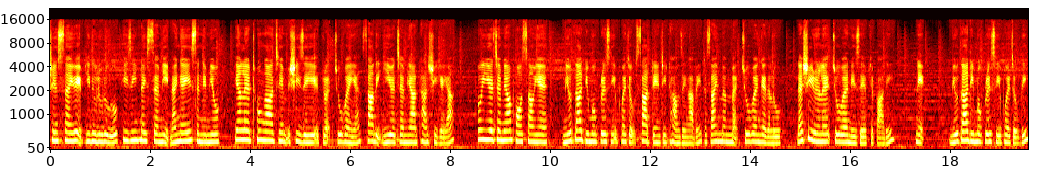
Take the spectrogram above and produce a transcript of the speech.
ရှင်ဆန်၍ပြည်သူလူထုကိုဖီစည်းနှိပ်စက်မိနိုင်ငံရေးစနစ်မျိုးပြန်လည်ထွန်းကားခြင်းမရှိစေရေးအတွက်ကြိုးပမ်းရန်စသည့်ရည်ရွယ်ချက်များထားရှိခဲ့ရာထိုရည်ရွယ်ချက်များဖော်ဆောင်ရန်မြို့သားဒီမိုကရေစီအဖွဲ့ချုပ်စတင်တည်ထောင်စဉ်ကပင်ဒီဇိုင်းမတ်မတ်ကြိုးပမ်းခဲ့သလိုလက်ရှိတွင်လည်းကြိုးပမ်းနေဆဲဖြစ်ပါသည်။နှစ်မြို့သားဒီမိုကရေစီအဖွဲ့ချုပ်သည်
